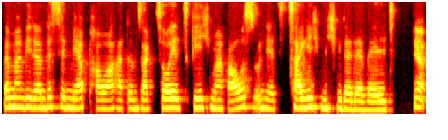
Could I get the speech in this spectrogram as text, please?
wenn man wieder ein bisschen mehr Power hat und sagt, so, jetzt gehe ich mal raus und jetzt zeige ich mich wieder der Welt. Ja.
